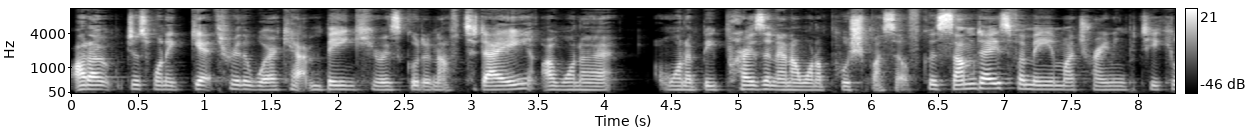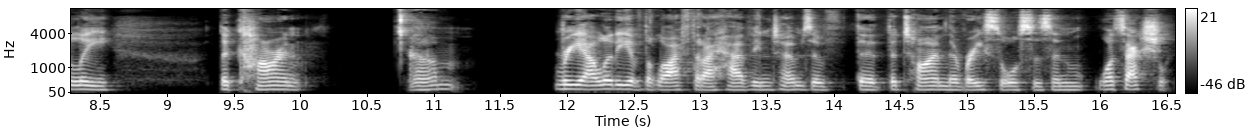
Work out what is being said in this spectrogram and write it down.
I don't just want to get through the workout and being here is good enough. Today, I want to I want to be present and I want to push myself because some days for me in my training, particularly the current um, reality of the life that I have in terms of the the time, the resources, and what's actually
